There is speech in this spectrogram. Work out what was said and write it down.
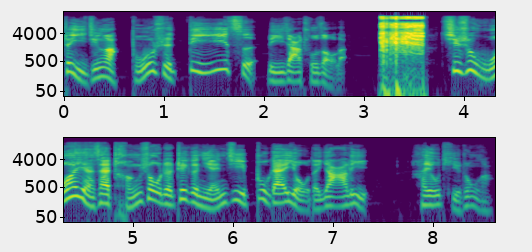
这已经啊不是第一次离家出走了。其实我也在承受着这个年纪不该有的压力，还有体重啊。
